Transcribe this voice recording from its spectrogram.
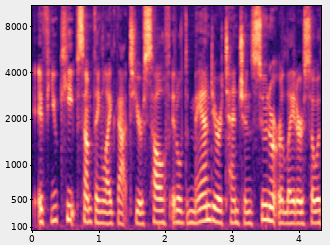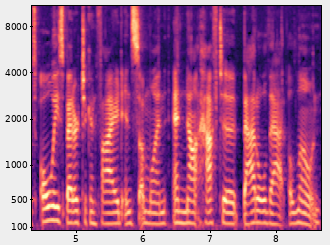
if you keep something like that to yourself, it'll demand your attention sooner or later. So it's always better to confide in someone and not have to battle that alone.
